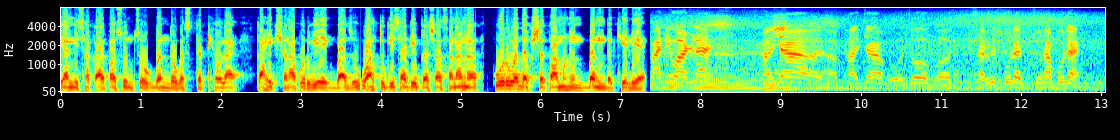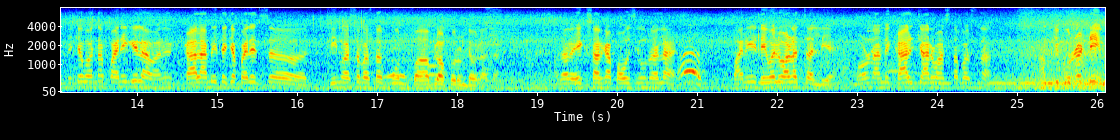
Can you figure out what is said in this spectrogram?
यांनी सकाळपासून चोख बंदोबस्त ठेवलाय. काही क्षणापूर्वी एक बाजू वाहतुकीसाठी प्रशासनानं पूर्वदक्षता म्हणून बंद केली आहे. पाणी वाढलंय. खालच्या खालच्या जो सर्व्हिस पूल आहे जुना पूल आहे त्याच्यावरनं पाणी गेला आणि काल आम्ही त्याच्या पहिलेच तीन वाजतापासून पूल ब्लॉक करून ठेवला होता. आता एकसारखा पाऊस येऊन राहिला आहे. पाणी लेवल वाढत चालली आहे. म्हणून आम्ही काल चार वाजतापासून आमची पूर्ण team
